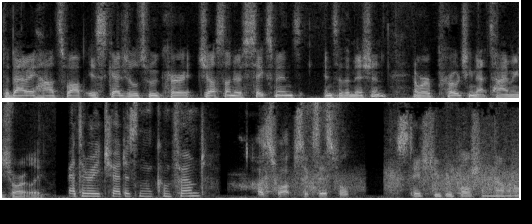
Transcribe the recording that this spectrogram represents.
The battery hot swap is scheduled to occur just under six minutes into the mission, and we're approaching that timing shortly. Battery jettison confirmed. Hot swap successful. Stage 2 propulsion nominal.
